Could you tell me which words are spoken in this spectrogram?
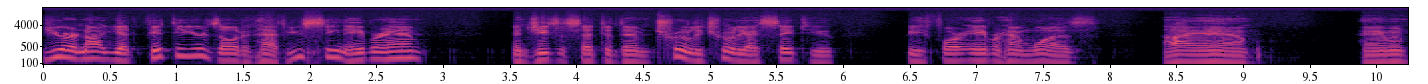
you are not yet 50 years old, and have you seen Abraham? And Jesus said to them, Truly, truly, I say to you, before Abraham was, I am. Amen.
